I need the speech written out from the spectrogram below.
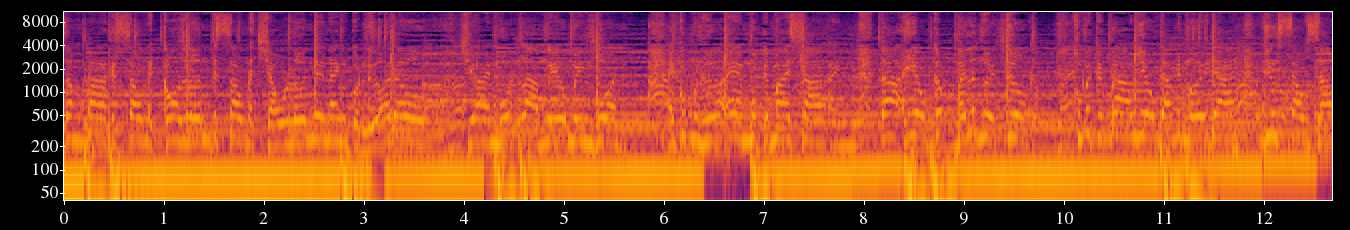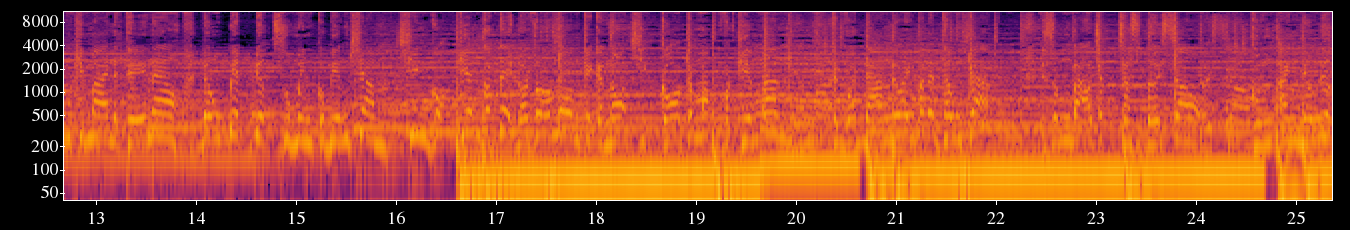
Dăm ba cái sau này con lớn, cái sau là cháu lớn nên anh còn nữa đâu. Chứ ai muốn làm người yêu mình buồn. Anh cũng muốn hứa em một cái mai sáng Ta yêu gấp mấy lần người thương. Không biết cái bao nhiêu đám đi mới đáng, Nhưng sao dám khi mai là thế nào? Đâu biết được dù mình có biếng chăm Chim gọ kiên có thể đói vỡ mồm Kể cả nó chỉ có cắm mắt và kiếm ăn. Thật quá đáng nếu anh bắt em thông cảm, Để giống bão chắc chắn sẽ tới sau. Cùng anh nếu được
